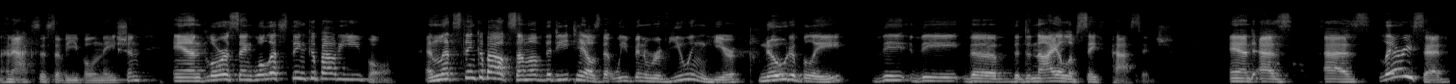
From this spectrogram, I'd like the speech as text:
an axis of evil nation? And Laura's saying, well, let's think about evil. And let's think about some of the details that we've been reviewing here, notably the the the the denial of safe passage. And as as Larry said,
